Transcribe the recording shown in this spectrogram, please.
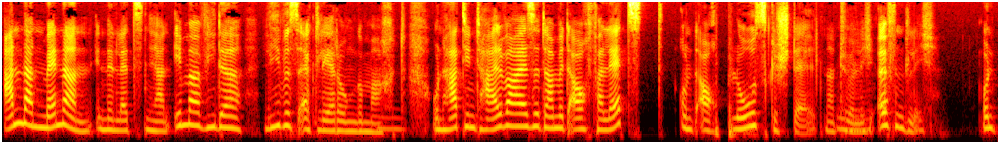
anderen Männern in den letzten Jahren immer wieder Liebeserklärungen gemacht mhm. und hat ihn teilweise damit auch verletzt und auch bloßgestellt, natürlich, mhm. öffentlich. Und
